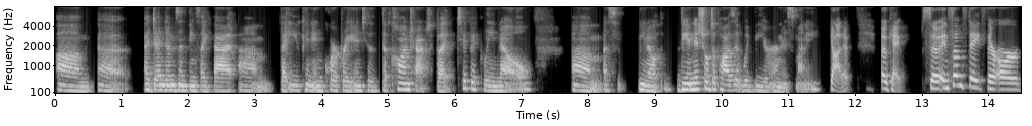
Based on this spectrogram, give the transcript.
um, uh, addendums and things like that um, that you can incorporate into the contract, but typically no. Um, as, you know, the initial deposit would be your earnest money. Got it. Okay. So in some states there are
